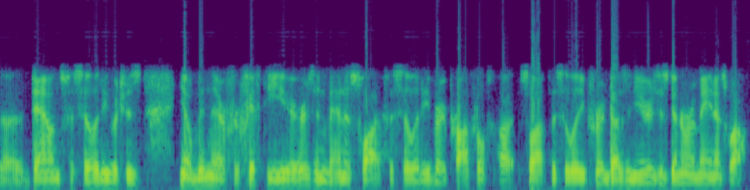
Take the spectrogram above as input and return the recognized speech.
uh, Downs facility, which has you know been there for 50 years and been a slot facility, very profitable slot facility for a dozen years is going to remain as well.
